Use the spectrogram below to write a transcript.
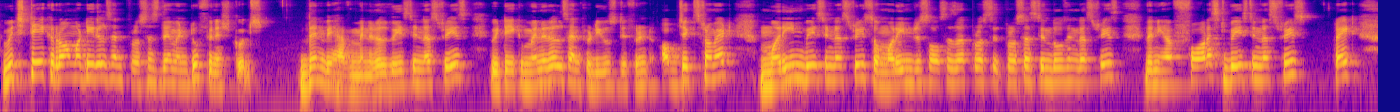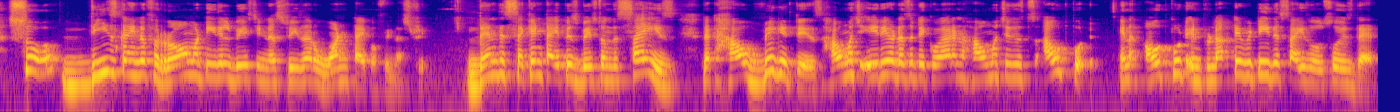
which take raw materials and process them into finished goods. Then we have mineral based industries. We take minerals and produce different objects from it. Marine based industries. So marine resources are processed in those industries. Then you have forest based industries right? So these kind of raw material based industries are one type of industry. Then the second type is based on the size, that how big it is, how much area does it require and how much is its output. In output, in productivity, the size also is there,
